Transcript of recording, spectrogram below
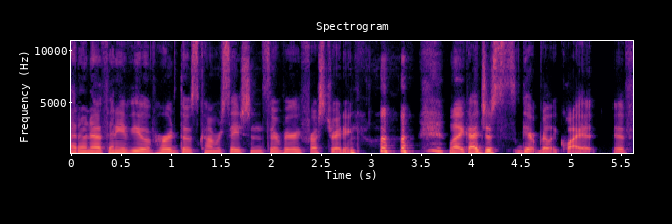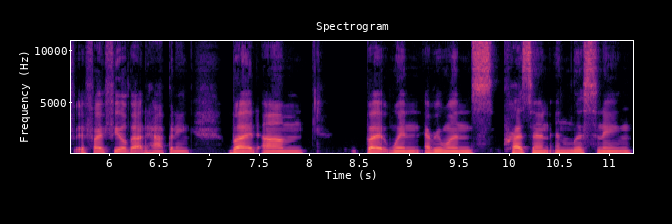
I don't know if any of you have heard those conversations. They're very frustrating. like I just get really quiet if if I feel that happening. But um but when everyone's present and listening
